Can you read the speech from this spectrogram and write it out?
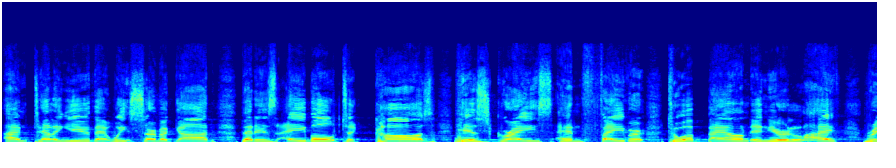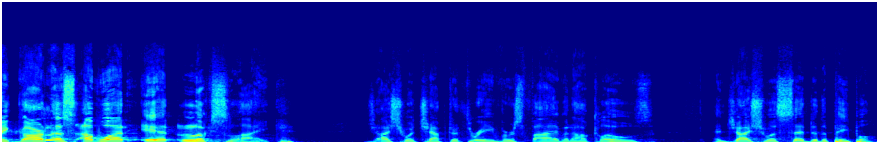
I'm telling you that we serve a God that is able to cause His grace and favor to abound in your life, regardless of what it looks like. Joshua chapter 3, verse 5, and I'll close. And Joshua said to the people,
